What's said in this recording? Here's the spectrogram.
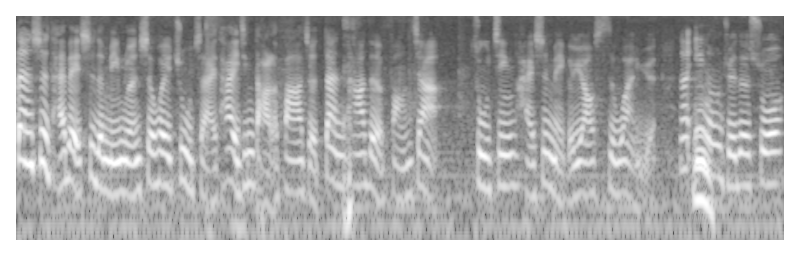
但是台北市的明伦社会住宅他已经打了八折，但他的房价租金还是每个月要四万元。那一农觉得说，嗯，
